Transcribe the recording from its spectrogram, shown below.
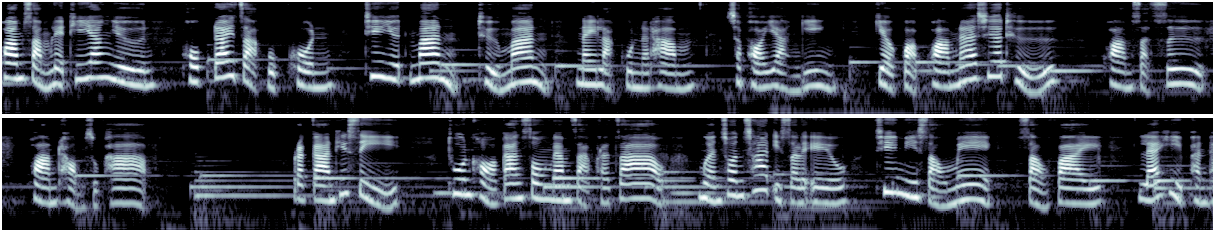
ความสำเร็จที่ยั่งยืนพบได้จากบุคคลที่ยึดมั่น ถือมั่น ในหลักคุณธรรม เฉพาะอย่างยิ่ง เกี่ยวกับความน่าเชื่อถือ ความสัตย์ซื่อ ความถ่อมสุภาพ ประการที่ 4 ทูลขอการทรงนำจากพระเจ้า เหมือนชนชาติอิสราเอลที่มีเสาเมฆเสาไฟ และหีบพันธ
